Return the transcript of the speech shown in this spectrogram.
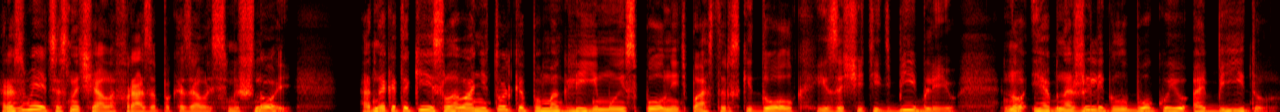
Разумеется, сначала фраза показалась смешной, однако такие слова не только помогли ему исполнить пасторский долг и защитить Библию, но и обнажили глубокую обиду.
